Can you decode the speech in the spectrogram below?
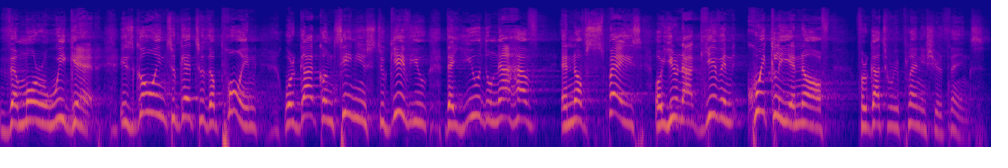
the more we get. It's going to get to the point where God continues to give you that you do not have enough space or you're not giving quickly enough for God to replenish your things.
